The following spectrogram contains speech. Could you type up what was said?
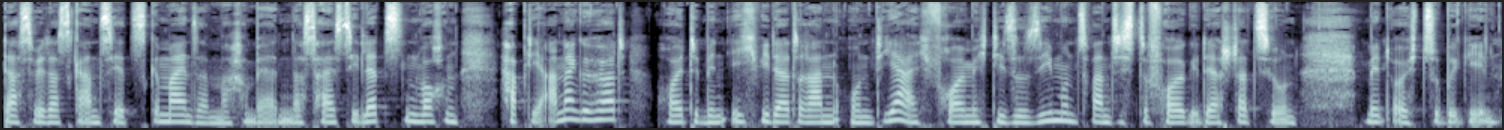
dass wir das Ganze jetzt gemeinsam machen werden. Das heißt, die letzten Wochen habt ihr Anna gehört. Heute bin ich wieder dran und ja, ich freue mich, diese 27. Folge der Station mit euch zu begehen.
